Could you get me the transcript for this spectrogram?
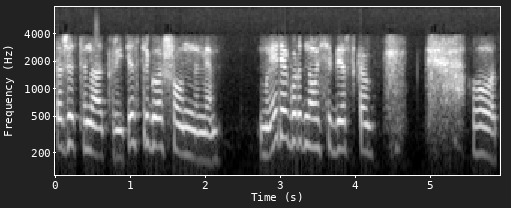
торжественное открытие с приглашенными. Мэрия города Новосибирска. Вот.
